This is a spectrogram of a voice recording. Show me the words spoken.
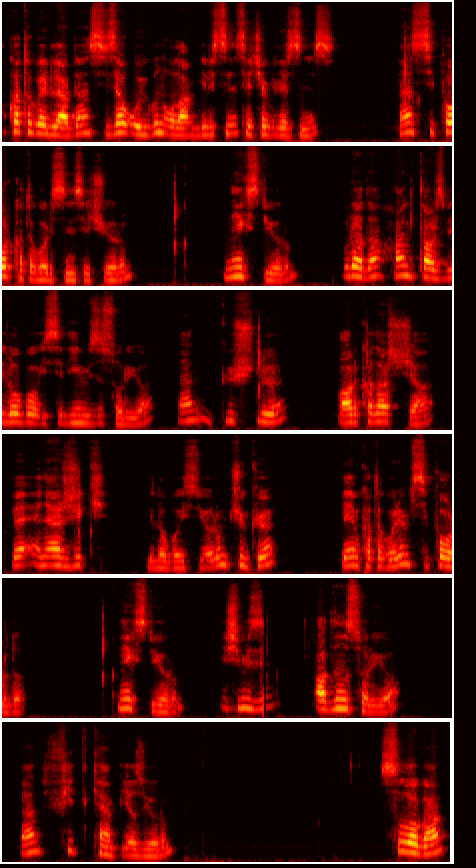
Bu kategorilerden size uygun olan birisini seçebilirsiniz. Ben spor kategorisini seçiyorum. Next diyorum. Burada hangi tarz bir logo istediğimizi soruyor. Ben güçlü, arkadaşça ve enerjik bir logo istiyorum. Çünkü benim kategorim spordu. Next diyorum. İşimizin adını soruyor. Ben Fit Camp yazıyorum. Slogan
